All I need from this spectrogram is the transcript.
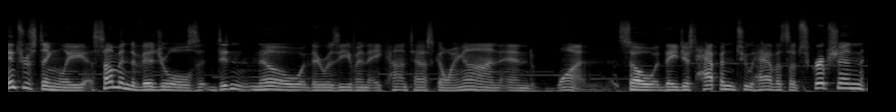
Interestingly, some individuals didn't know there was even a contest going on and won. So they just happened to have a subscription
